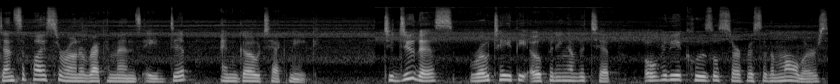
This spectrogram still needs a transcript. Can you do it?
Dentsply Sirona recommends a dip and go technique. To do this, rotate the opening of the tip over the occlusal surface of the molars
